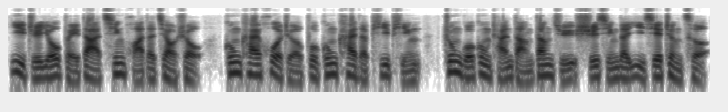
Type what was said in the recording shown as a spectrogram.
一直有北大、清华的教授公开或者不公开的批评中国共产党当局实行的一些政策，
